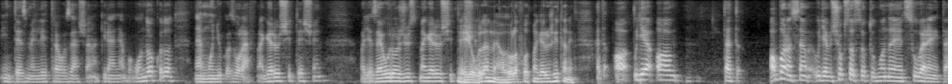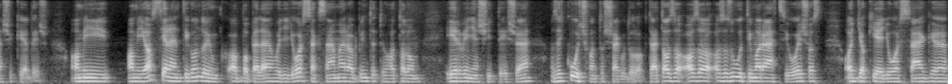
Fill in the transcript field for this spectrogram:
intézmény létrehozásának irányába gondolkodott, nem mondjuk az OLAF megerősítésén, vagy az Eurojust megerősítésén. Jó lenne az Olafot megerősíteni? Hát a, ugye a, tehát abban a szem, ugye sokszor szoktuk mondani, hogy egy szuverenitási kérdés, ami ami azt jelenti, gondoljunk abba bele, hogy egy ország számára a büntető hatalom érvényesítése az egy kulcsfontosságú dolog. Tehát az a, az, a, az, az ultima ráció, és azt adja ki egy ország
